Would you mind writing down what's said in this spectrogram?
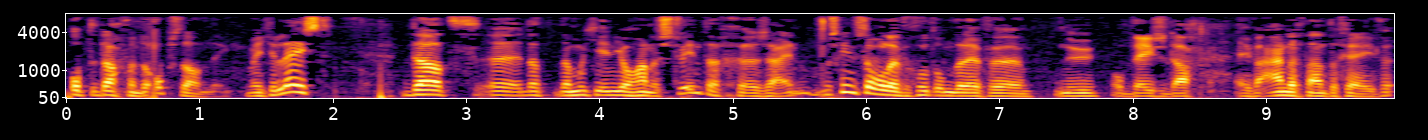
op de dag van de opstanding. Want je leest dat, uh, dat dan moet je in Johannes 20 zijn. Misschien is het wel even goed om er even nu op deze dag even aandacht aan te geven.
